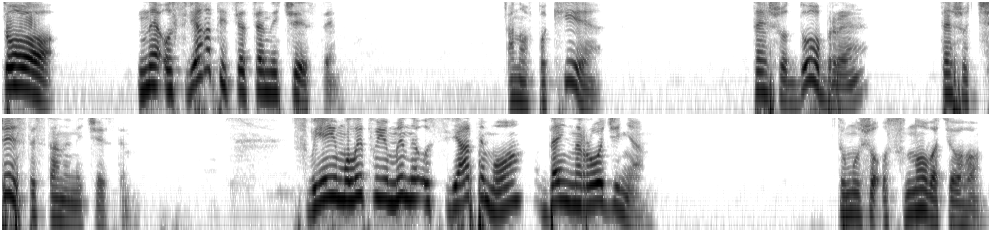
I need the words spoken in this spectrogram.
то не освятиться це нечисте, а навпаки, те, що добре, те, що чисте, стане нечистим. Своєю молитвою ми не освятимо день народження, тому що основа цього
